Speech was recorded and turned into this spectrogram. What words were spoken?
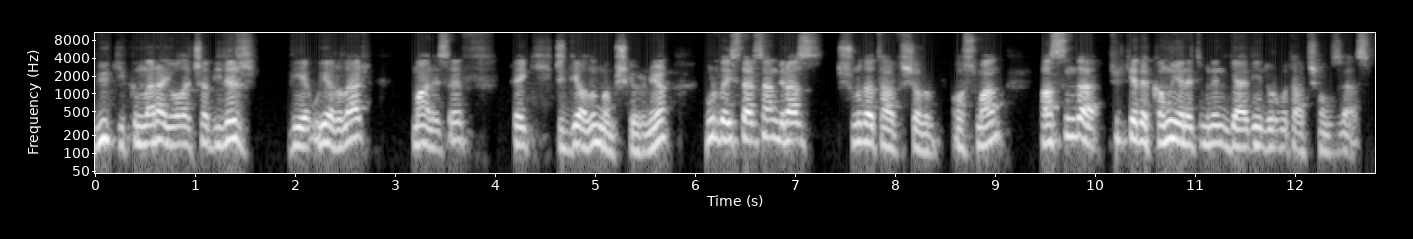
büyük yıkımlara yol açabilir diye uyarılar maalesef pek ciddi alınmamış görünüyor. Burada istersen biraz şunu da tartışalım Osman aslında Türkiye'de kamu yönetiminin geldiği durumu tartışmamız lazım.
